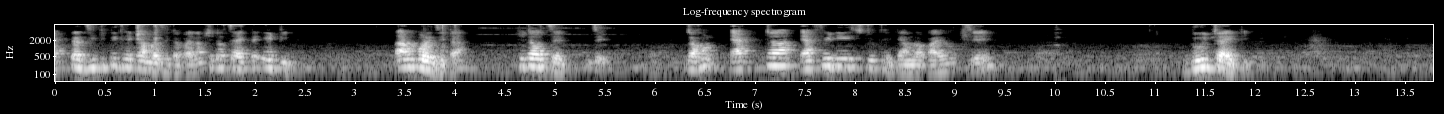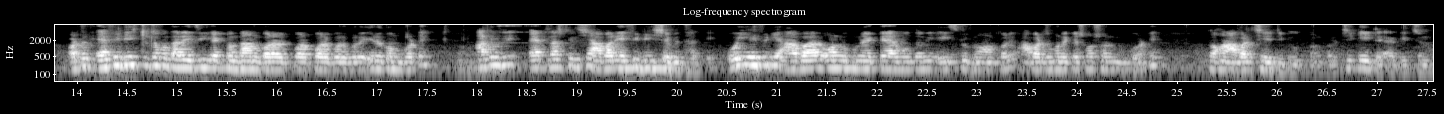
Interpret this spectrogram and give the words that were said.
একটা জিটিপি থেকে আমরা যেটা পাইলাম সেটা হচ্ছে একটা এটিপি তারপরে যেটা, সেটা হচ্ছে যে যখন একটা এফিডিএইচ টু থেকে আমরা পাই হচ্ছে দুইটা এটিপি অর্থাৎ এফিডিএইচ যখন তার এই ইলেকট্রন দান করার পর, পরে পরে পরে এরকম ঘটে আলটিমেটলি এট লাস্ট কিন্তু সে আবার এফিডি হিসেবে থাকে। ওই এফিডি আবার অন্য কোনো একটা এর মধ্যে আমি এইচ টু গ্রহণ করে, আবার যখন একটা শোষণ ঘটে, তখন আবার সে এটিপি উৎপন্ন করে। ঠিক এইটা আর কিছু না।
